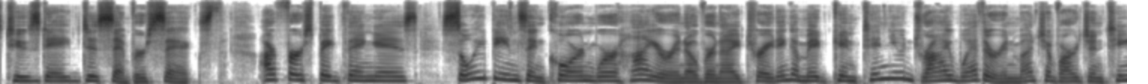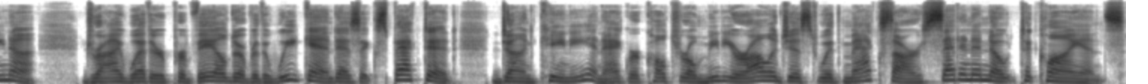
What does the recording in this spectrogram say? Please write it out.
Tuesday, December 6th. Our first big thing is soybeans and corn were higher in overnight trading amid continued dry weather in much of Argentina. Dry weather prevailed over the weekend as expected. Don Keeney, an agricultural meteorologist with Maxar, said in a note to clients.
